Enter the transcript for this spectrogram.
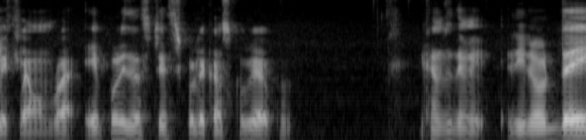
লিখলাম আমরা, এরপরে জাস্ট টেস্ট করে কাজ করবে এখানে যদি আমি রিলোড দেই,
